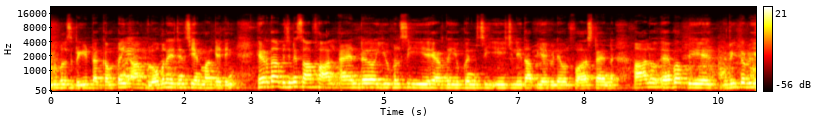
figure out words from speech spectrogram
you will read the company of global agency and marketing. Here the business of hall and uh, you will see here the you can see easily the vip level first and all above recovery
